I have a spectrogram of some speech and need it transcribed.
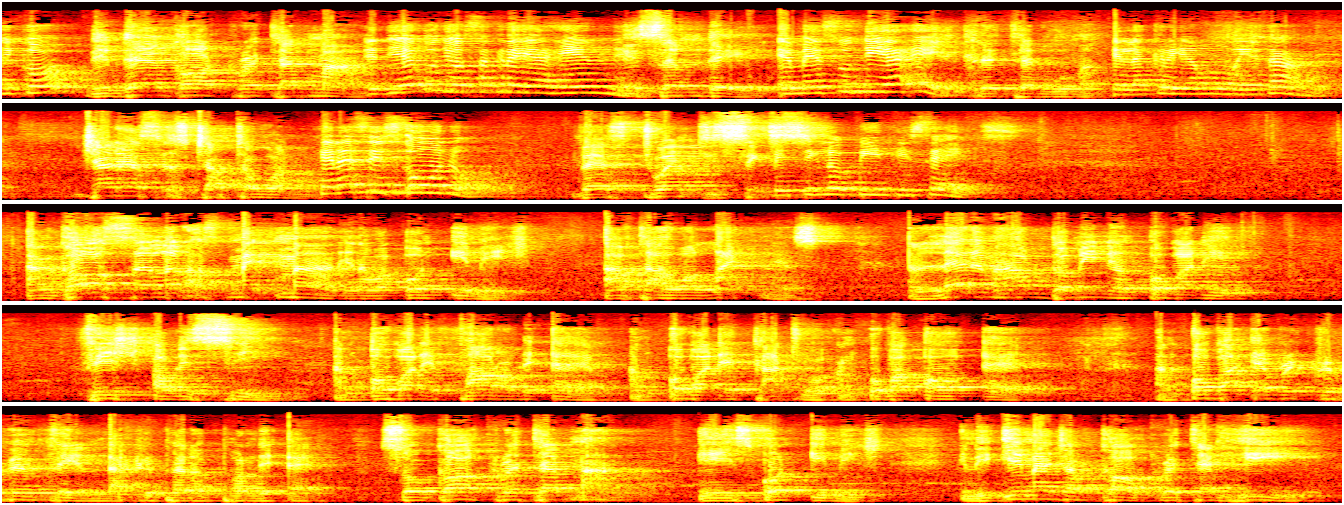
The day God created man, É Diego Deus cria the gente. same day É mesmo dia He aí. created woman. Ela cria mulher também. Genesis chapter 1, Gênesis 1, verse 26. versículo 26. And God said, Let us make man in our own image, after our likeness, and let him have dominion over the fish of the sea, and over the fowl of the air, and over the cattle, and over all earth, and over every creeping thing that creepeth upon the earth. So God created man in his own image. In the image of God created he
